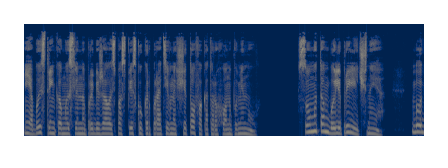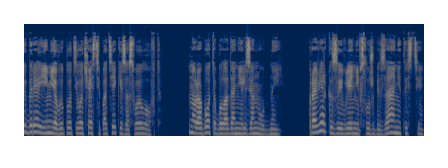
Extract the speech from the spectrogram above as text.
Я быстренько мысленно пробежалась по списку корпоративных счетов, о которых он упомянул. Суммы там были приличные. Благодаря им я выплатила часть ипотеки за свой лофт. Но работа была до нельзя нудной. Проверка заявлений в службе занятости,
